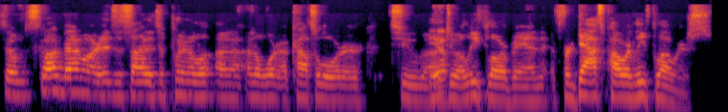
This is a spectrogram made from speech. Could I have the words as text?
so Scott Memhard has decided to put in a, a, an order, a council order to uh, Yep. do a leaf blower ban for gas powered leaf blowers.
